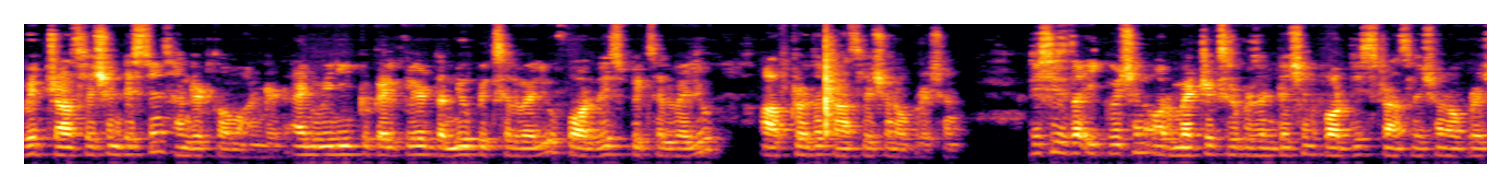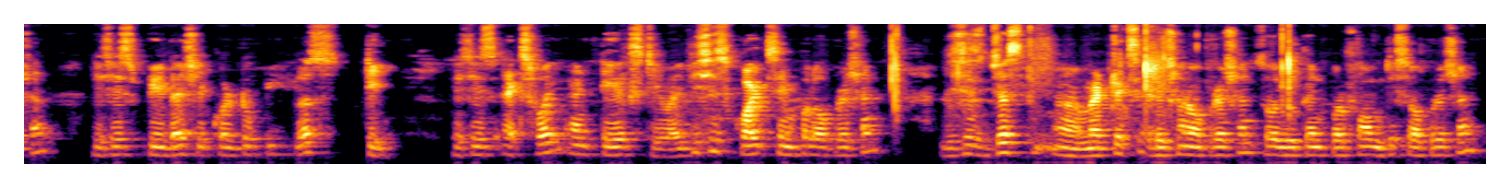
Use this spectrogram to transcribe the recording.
with translation distance 100 comma 100 and we need to calculate the new pixel value for this pixel value after the translation operation. This is the equation or matrix representation for this translation operation. This is p dash equal to p plus t. This is xy and tx ty. This is quite simple operation. This is just uh, matrix addition operation. So you can perform this operation.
